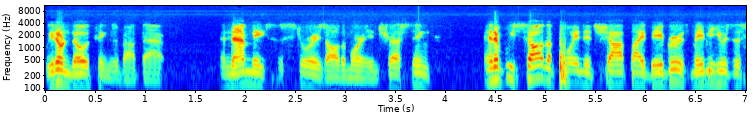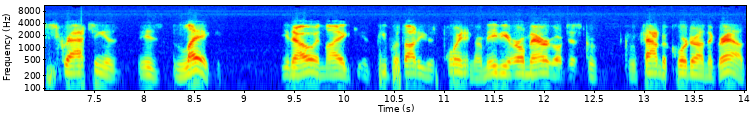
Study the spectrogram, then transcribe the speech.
we don't know things about that, and that makes the stories all the more interesting. And if we saw the pointed shot by Babe Ruth, maybe he was just scratching his his leg you know, and like people thought he was pointing, or maybe Earl Manigault just found a quarter on the ground.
